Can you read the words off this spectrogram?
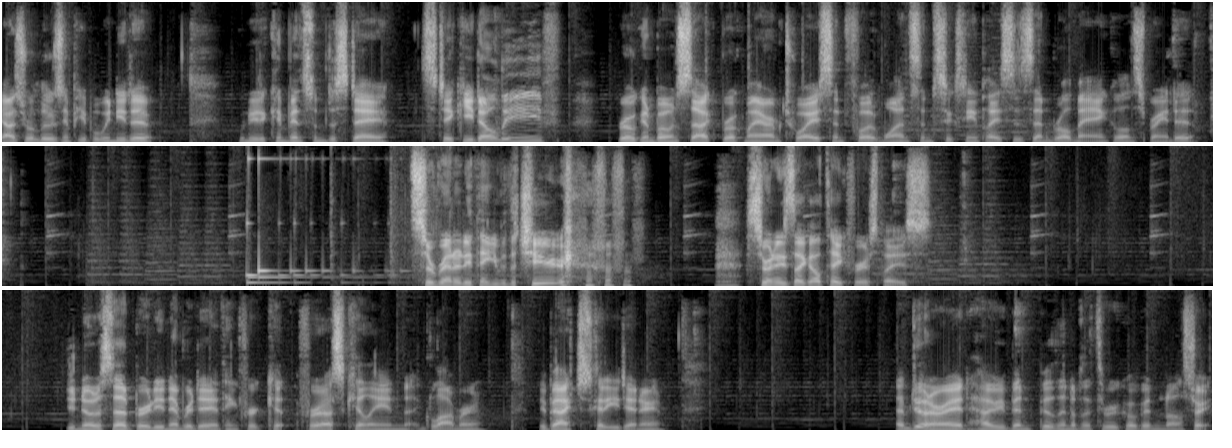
Guys, we're losing people. We need to we need to convince them to stay. Sticky, don't leave. Broken bone suck. Broke my arm twice and foot once in 16 places, then rolled my ankle and sprained it. Serenity, thank you for the cheer. Serenity's like, I'll take first place. Did you notice that Birdie never did anything for for us killing Glommer? Be back, just gotta eat dinner. I'm doing alright. How have you been building up through COVID and all? Sorry.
